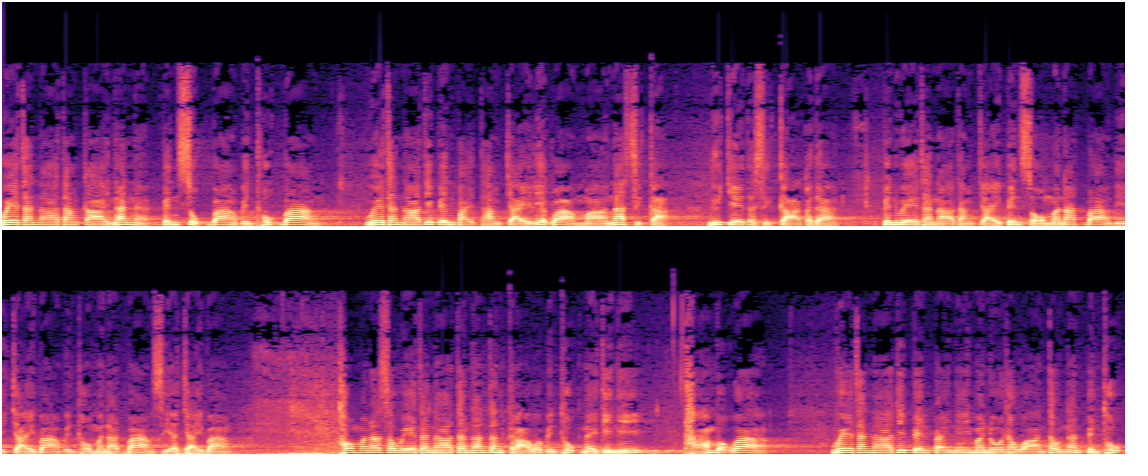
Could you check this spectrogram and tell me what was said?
เวทนาทางกายนั้นเน่ยเป็นสุขบ้างเป็นทุกข์บ้าง เวทนาที่เป็นไปทางใจเรียกว่ามานาสิกะ หรือเจตสิกะก็ได้ เป็นเวทนาทางใจ เป็นโสมนัสบ้างดีใจบ้าง เป็นโทมนัสบ้างเสียใจบ้าง โทมนัสเวทนาเท่านั้นท่านกล่าวว่าเป็นทุกข์ในที่นี้ ถามบอกว่า เวทนาที่เป็นไปในมโนทวารเท่านั้นเป็นทุกข์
